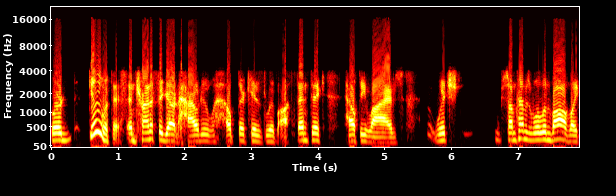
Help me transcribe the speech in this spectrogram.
who are dealing with this and trying to figure out how to help their kids live authentic, healthy lives which sometimes will involve like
